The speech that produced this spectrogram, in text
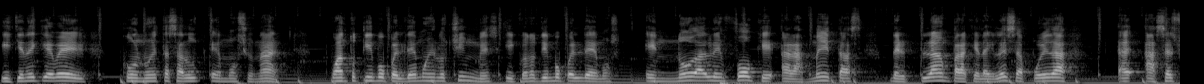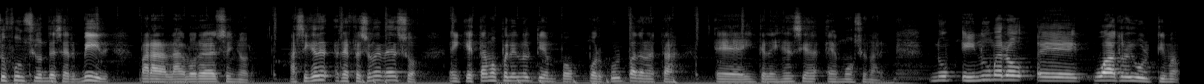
y tiene que ver con nuestra salud emocional. Cuánto tiempo perdemos en los chismes y cuánto tiempo perdemos en no darle enfoque a las metas del plan para que la iglesia pueda eh, hacer su función de servir para la gloria del Señor. Así que reflexionen en eso, en que estamos perdiendo el tiempo por culpa de nuestra eh, inteligencia emocional. Y número eh, cuatro y última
